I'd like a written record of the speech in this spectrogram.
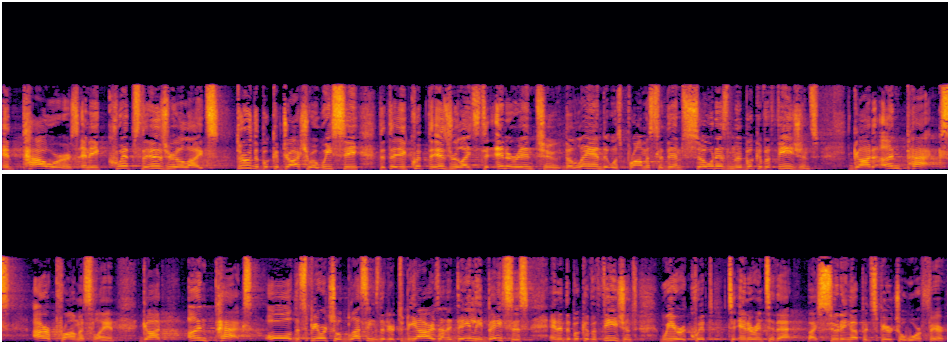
empowers and equips the Israelites through the book of Joshua, we see that they equip the Israelites to enter into the land that was promised to them. So it is in the book of Ephesians. God unpacks our promised land. God unpacks all the spiritual blessings that are to be ours on a daily basis. And in the book of Ephesians, we are equipped to enter into that by suiting up in spiritual warfare.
